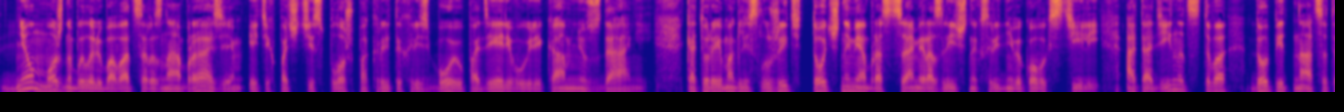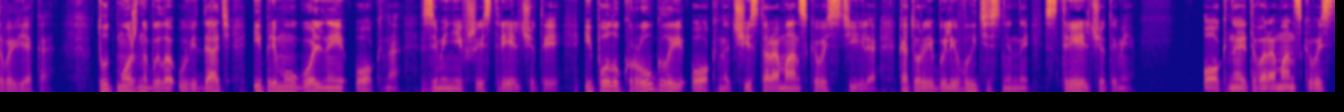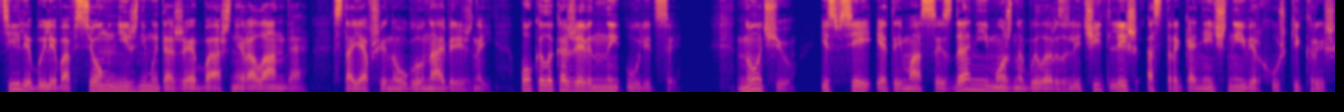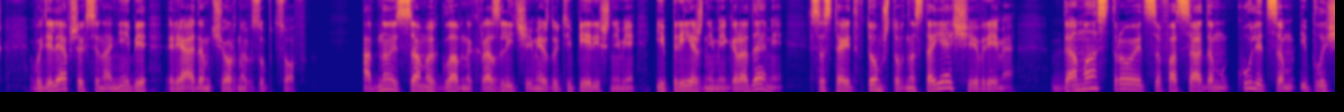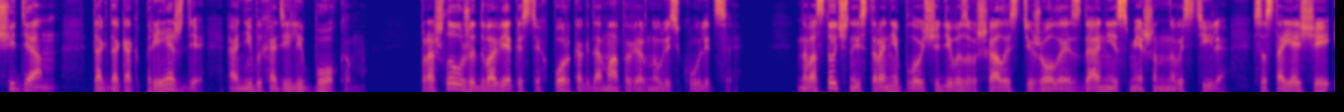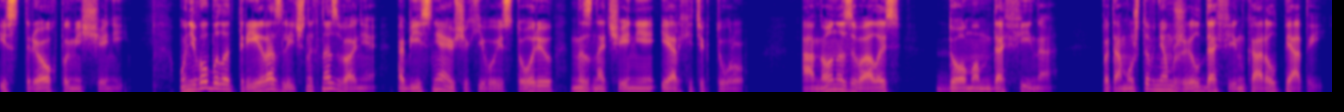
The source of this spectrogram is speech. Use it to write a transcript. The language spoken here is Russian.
Днем можно было любоваться разнообразием этих почти сплошь покрытых резьбою по дереву или камню зданий, которые могли служить точными образцами различных средневековых стилей от XI до XV века. Тут можно было увидать и прямоугольные окна, заменившие стрельчатые, и полукруглые окна чисто романского стиля, которые были вытеснены стрельчатыми, Окна этого романского стиля были во всем нижнем этаже башни Роланда, стоявшей на углу набережной, около Кожевенной улицы. Ночью из всей этой массы зданий можно было различить лишь остроконечные верхушки крыш, выделявшихся на небе рядом черных зубцов. Одно из самых главных различий между теперешними и прежними городами состоит в том, что в настоящее время дома строятся фасадом к улицам и площадям, тогда как прежде они выходили боком. Прошло уже два века с тех пор, как дома повернулись к улице. На восточной стороне площади возвышалось тяжелое здание смешанного стиля, состоящее из трех помещений. У него было три различных названия, объясняющих его историю, назначение и архитектуру. Оно называлось «Домом дофина», потому что в нем жил дофин Карл V,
